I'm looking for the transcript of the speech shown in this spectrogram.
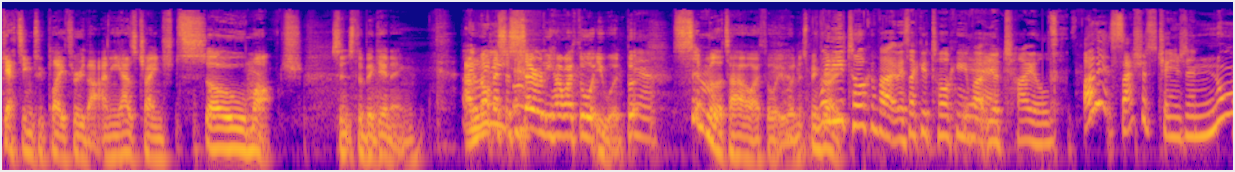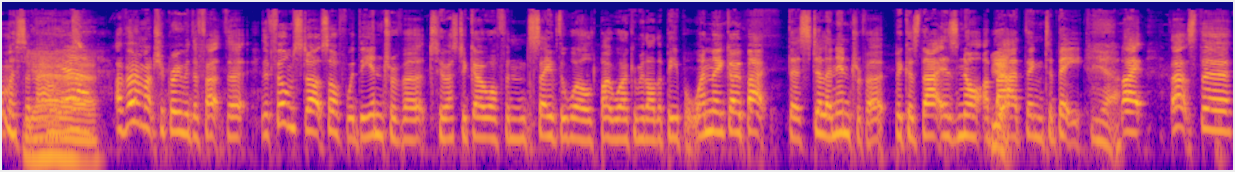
getting to play through that, and he has changed so much since the beginning. And not necessarily how I thought you would, but Yeah. similar to how I thought you would. And it's been when great. you talk about it, it's like you're talking about your child. I think Sasha's changed an enormous amount. Yeah. I very much agree with the fact that the film starts off with the introvert who has to go off and save the world by working with other people. When they go back, there's still an introvert because that is not a Yeah. bad thing to be. Yeah. Like, that's the.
